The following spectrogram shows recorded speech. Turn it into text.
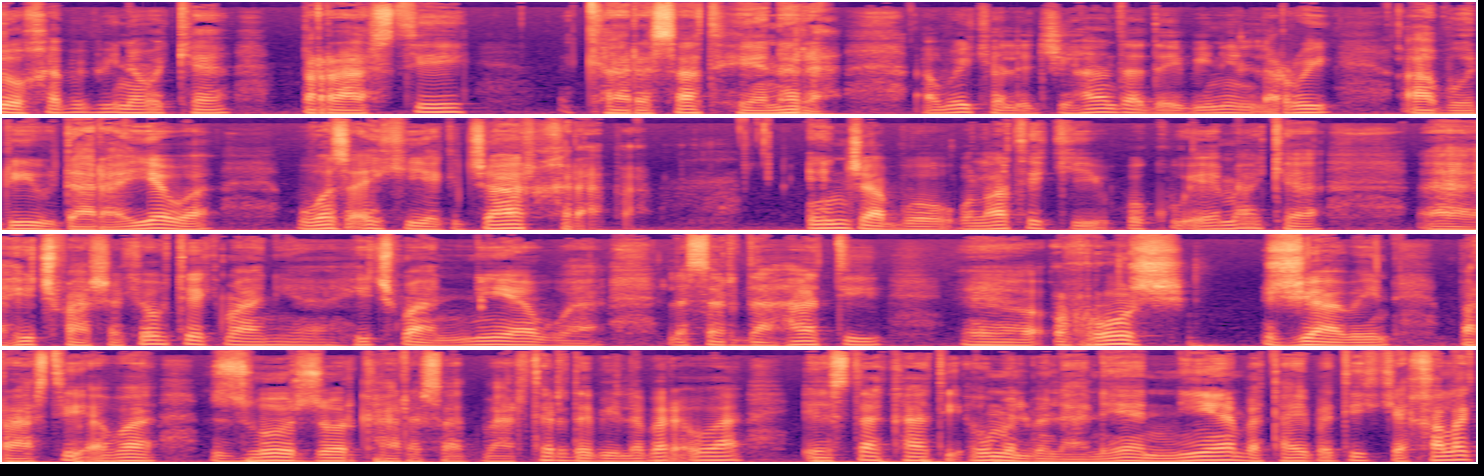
دۆخە ببینەوە کە بەڕاستی کارەسات هێنەرە، ئەوەی کە لە جیهاندا دەیبینین لە ڕووی ئابووری و داراییەوە وەزعێکی یەکجار خراپە، ئینجا بۆ وڵاتێکی وەکو ئێمە کە هیچ پاشەکەوتێکمان نیە، هیچمان نیە و لەسەر داهاتی ڕۆژ ژیاوین، بەڕاستی ئەوە زۆر زۆر کارەسات بارتر دەبی، لەبەر ئەوە ئێستا کاتی ئەو ململانێیە نیە، بە تایبەتی کە خەڵک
